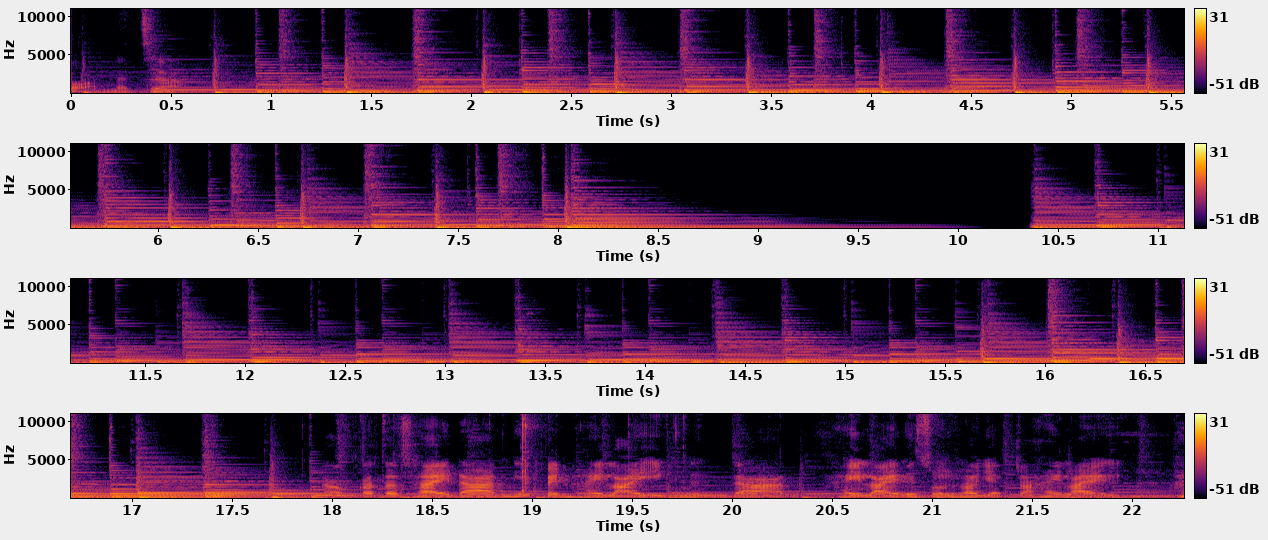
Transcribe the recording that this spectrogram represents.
ก่อนนะจ๊ะ ช้ด้านที่เป็นไฮไลท์อีกหนึ่งด้าน ไฮไลท์ในส่วนที่เราอยากจะไฮไลท์ไฮ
